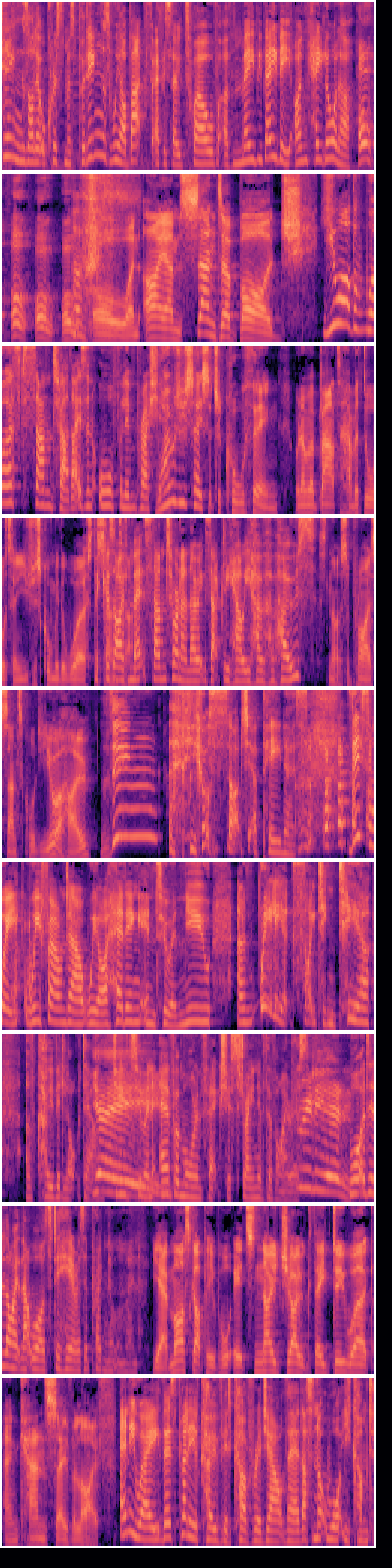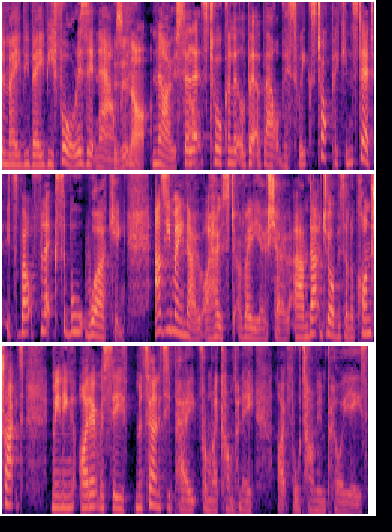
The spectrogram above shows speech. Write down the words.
Greetings, our little Christmas puddings. We are back for episode 12 of Maybe Baby. I'm Kate Lawler. Ho, ho, ho, ho, ho, oh, and I am Santa Bodge. You are the worst Santa. That is an awful impression. Why would you say such a cruel thing when I'm about to have a daughter and you just call me the worst? Because Santa? I've met Santa and I know exactly how he ho ho ho's. It's not a surprise Santa called you a hoe. Zing! You're such a penis. this week, we found out we are heading into a new and really exciting tier of COVID lockdown Yay! due to an ever more infectious strain of the virus. Brilliant. What a delight that was to hear as a pregnant woman. Yeah, mask up, people. It's no joke. They do work and can save a life. Anyway, there's plenty of COVID coverage out there. That's not what you come to Maybe Baby for, is it now? Is it not? No. So oh. let's talk a little bit about this week's topic instead. It's about flexible working. As you may know, I host a radio show, and that job is on a contract, meaning I don't receive maternity pay from my company like full time employees.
